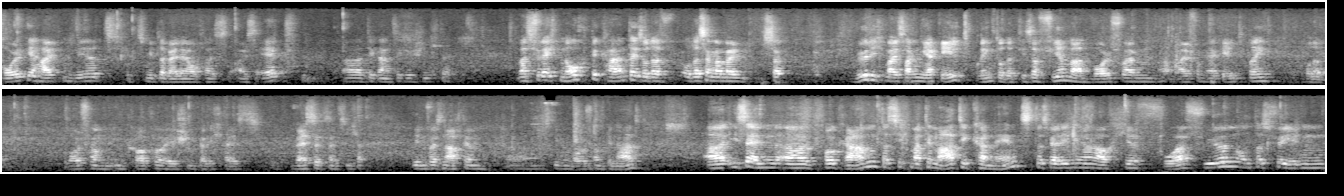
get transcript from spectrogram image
toll gehalten wird. Gibt es mittlerweile auch als, als App äh, die ganze Geschichte. Was vielleicht noch bekannter ist, oder, oder sagen wir mal, würde ich mal sagen, mehr Geld bringt, oder dieser Firma Wolfram Alpha mehr Geld bringt, oder Wolfram Incorporation, glaube ich, heißt weiß jetzt nicht sicher, jedenfalls nach dem äh, Stephen Wolfram benannt, äh, ist ein äh, Programm, das sich Mathematiker nennt. Das werde ich Ihnen auch hier vorführen und das für jeden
